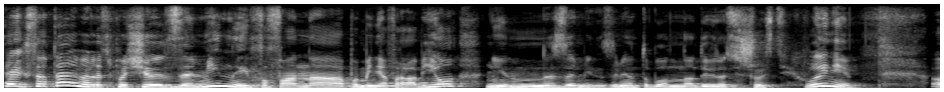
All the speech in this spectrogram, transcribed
Екстра тайми розпочали з заміни, і Фофана поміняв Рабіо. Ні, ну не заміни. Заміна то була на 96-й хвилині. Е,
